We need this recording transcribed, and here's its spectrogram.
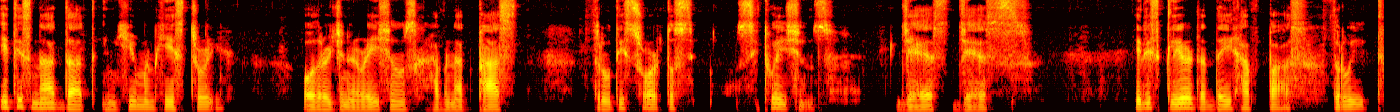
It is not that in human history other generations have not passed through this sort of situations. Yes, yes. It is clear that they have passed through it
